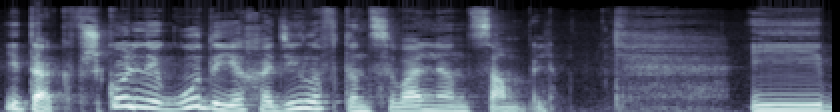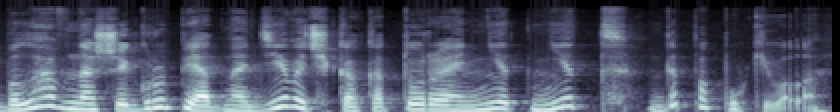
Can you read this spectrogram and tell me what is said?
Итак, в школьные годы я ходила в танцевальный ансамбль. И была в нашей группе одна девочка, которая нет-нет, да попукивала.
